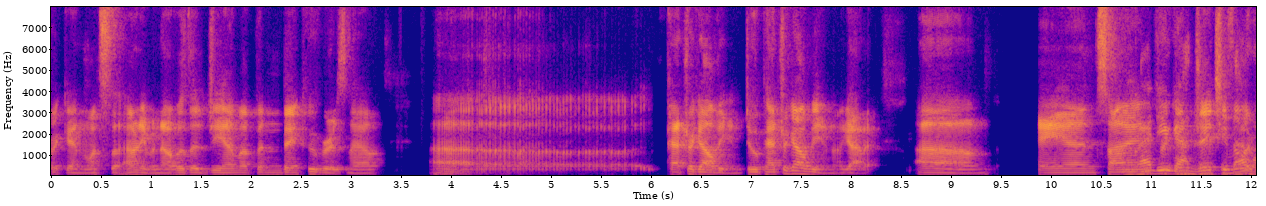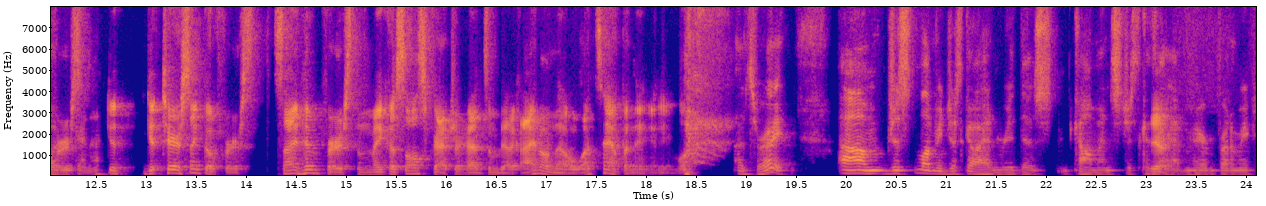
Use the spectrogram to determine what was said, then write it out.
freaking what's the I don't even know who the GM up in Vancouver is now. Uh Patrik Allvin. Do a Patrik Allvin. I got it. Um, and sign JT Miller first. Gonna... Get get Tarasenko first. Sign him first, and make us all scratch our heads and be like, I don't know what's happening anymore. That's right. Um, just let me just go ahead and read those comments just because yeah. I have them here in front of me.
